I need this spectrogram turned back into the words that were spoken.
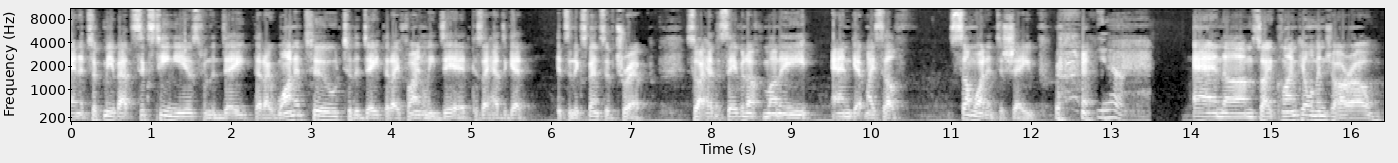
And it took me about 16 years from the date that I wanted to to the date that I finally did, because I had to get. It's an expensive trip, so I had to save enough money and get myself somewhat into shape. Yeah. And um, so I climbed Kilimanjaro.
